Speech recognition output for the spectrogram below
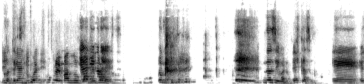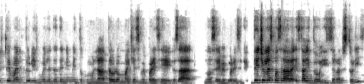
¿Y qué animales? ¿Qué animales? No, sí, bueno, el caso. Eh, el tema del turismo y el entretenimiento, como la tauromaquia, sí me parece, o sea, no sé, me parece. De hecho, la vez pasada estaba viendo Instagram Stories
